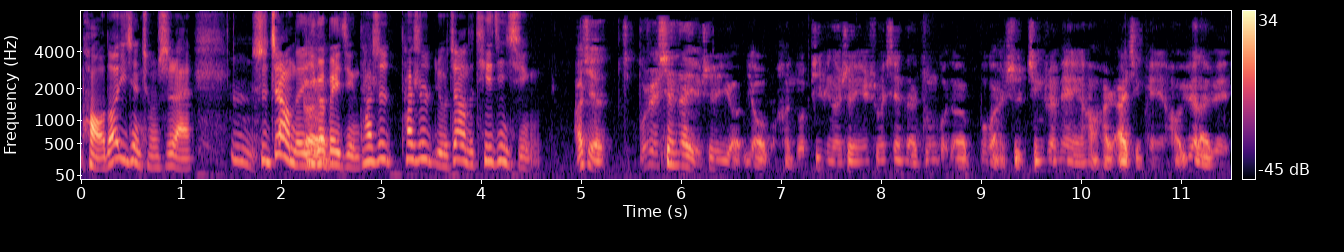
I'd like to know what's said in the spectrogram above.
跑到一线城市来，嗯，是这样的一个背景，他是他是有这样的贴近性。而且不是现在也是有有很多批评的声音说，现在中国的不管是青春片也好，还是爱情片也好，越来越。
